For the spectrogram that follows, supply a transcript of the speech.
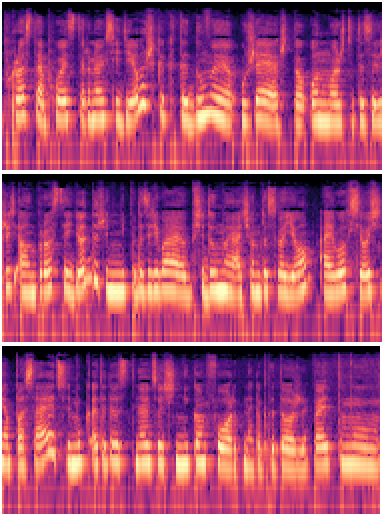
просто обходит стороной все девушки, как-то думая уже, что он может это совершить, а он просто идет даже не подозревая, вообще думая о чем-то своем, а его все очень опасаются, ему от этого становится очень некомфортно как-то тоже тоже. Поэтому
